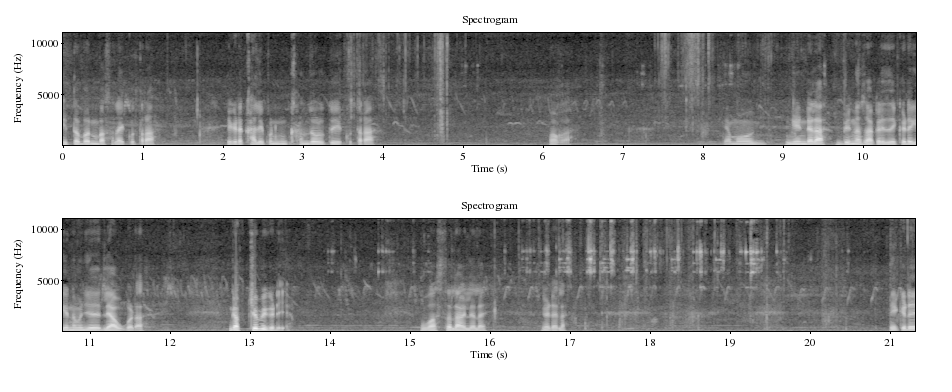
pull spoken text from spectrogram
इथं पण बसला एक कुत्रा. इकडे खाली पण खांजवळतो एक कुत्रा. हो का? त्यामुळं गेंड्याला बिना साखळीचं इकडे घेणं म्हणजे लय अवघड गपचूप इकडे ये. लागलेला आहे. गड्याला इकडे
